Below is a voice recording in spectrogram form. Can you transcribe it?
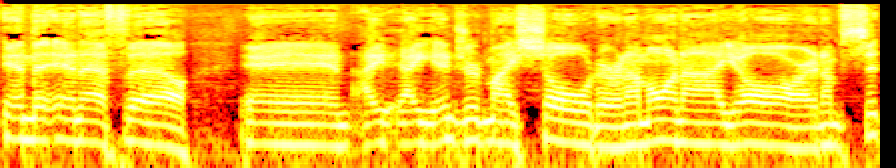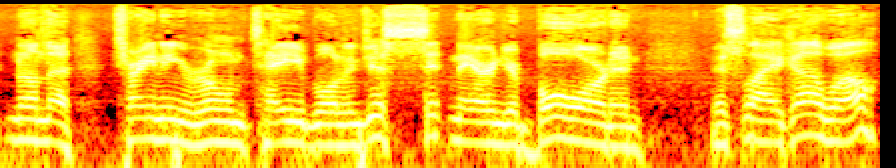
in the NFL? and I, I, injured my shoulder and I'm on IR and I'm sitting on the training room table and just sitting there and you're bored and it's like, oh well,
